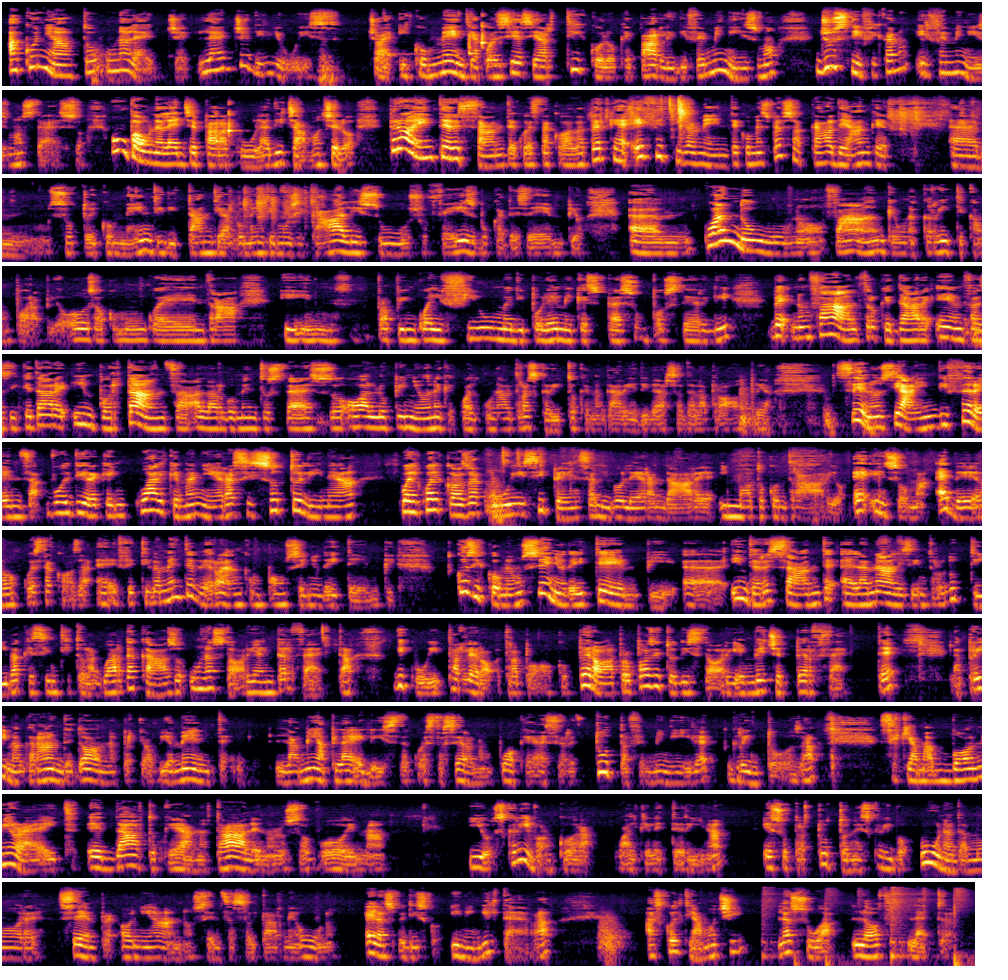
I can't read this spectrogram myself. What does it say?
ha coniato una legge, legge di Lewis cioè i commenti a qualsiasi articolo che parli di femminismo, giustificano il femminismo stesso. Un po' una legge paracula, diciamocelo, però è interessante questa cosa perché effettivamente, come spesso accade anche ehm, sotto i commenti di tanti argomenti musicali su, su Facebook, ad esempio, ehm, quando uno fa anche una critica un po' rabbiosa o comunque entra in, proprio in quel fiume di polemiche spesso un po' sterili, beh, non fa altro che dare enfasi, che dare importanza all'argomento stesso o all'opinione che qualcun altro ha scritto che magari è diversa dalla propria. Se non si ha indifferenza, vuol dire che in qualche maniera si sottolinea quel qualcosa a cui si pensa di voler andare in moto contrario. E insomma, è vero, questa cosa è effettivamente vero, è anche un po' un segno dei tempi. Così come un segno dei tempi eh, interessante è l'analisi introduttiva che si intitola Guarda caso, una storia imperfetta, di cui parlerò tra poco. Però a proposito di storie invece perfette, la prima grande donna, perché ovviamente la mia playlist questa sera non può che essere tutta femminile, grintosa, si chiama Bonnie Raitt e dato che a Natale, non lo so voi, ma io scrivo ancora qualche letterina e soprattutto ne scrivo una d'amore sempre ogni anno senza saltarne uno e la spedisco in Inghilterra, ascoltiamoci la sua Love Letter.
